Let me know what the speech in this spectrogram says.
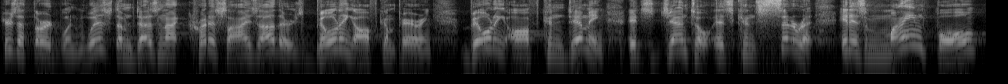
Here's a third one wisdom does not criticize others, building off comparing, building off condemning. It's gentle, it's considerate, it is mindful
